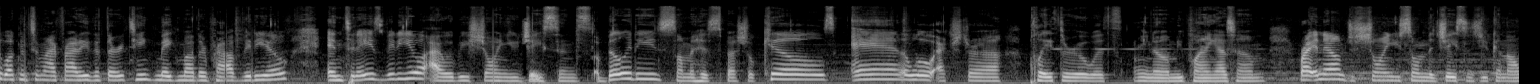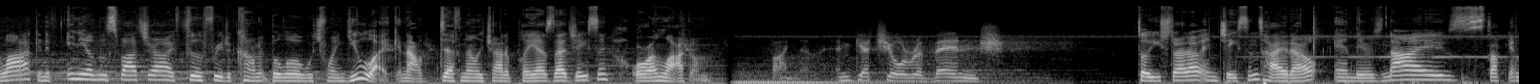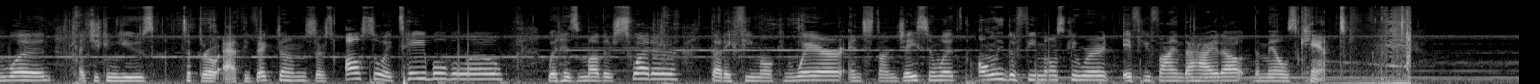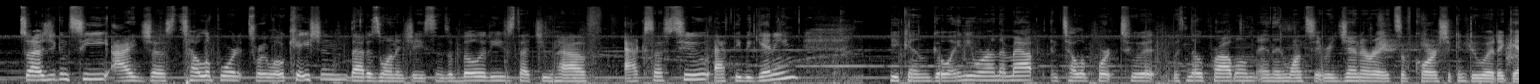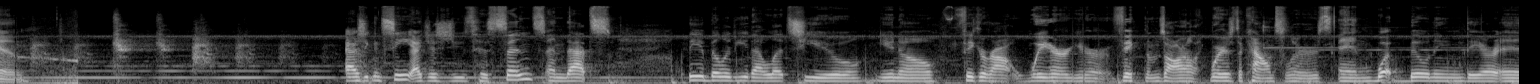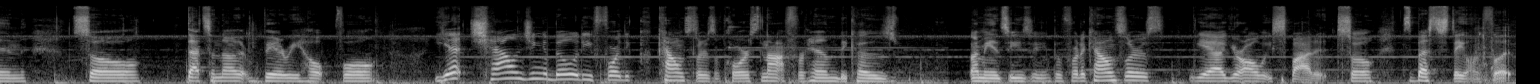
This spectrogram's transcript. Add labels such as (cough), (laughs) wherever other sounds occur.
Welcome to my Friday the 13th Make Mother Proud video. In today's video, I will be showing you Jason's abilities, some of his special kills, and a little extra playthrough with, you know, me playing as him. Right now, I'm just showing you some of the Jasons you can unlock, and if any of them spots your eye, feel free to comment below which one you like, and I'll definitely try to play as that Jason or unlock him. Find them and get your revenge. So you start out in Jason's hideout, and there's knives stuck in wood that you can use to throw at the victims. There's also a table below with his mother's sweater that a female can wear and stun Jason with. Only the females can wear it if you find the hideout, the males can't. So as you can see, I just teleported to a location. That is one of Jason's abilities that you have access to at the beginning. You can go anywhere on the map and teleport to it with no problem, and then once it regenerates, of course, you can do it again. As you can see, I just used his sense, and that's the ability that lets you, you know, figure out where your victims are, like where's the counselors and what building they are in. So that's another very helpful yet challenging ability for the counselors, of course, not for him because, I mean, it's easy. But for the counselors, yeah, you're always spotted. So it's best to stay on foot.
